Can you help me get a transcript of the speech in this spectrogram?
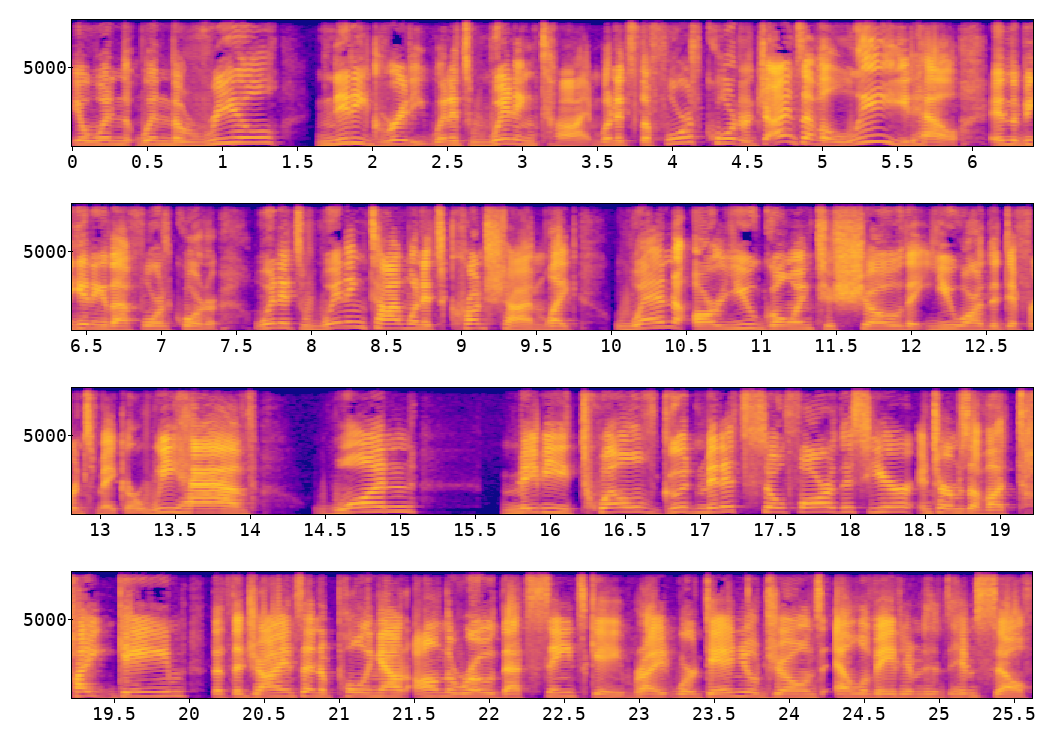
you know when when the real nitty gritty, when it's winning time, when it's the fourth quarter, Giants have a lead, hell, in the beginning of that fourth quarter. When it's winning time, when it's crunch time, like when are you going to show that you are the difference maker? We have one maybe 12 good minutes so far this year in terms of a tight game that the Giants end up pulling out on the road. That Saints game, right? Where Daniel Jones elevated him, himself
